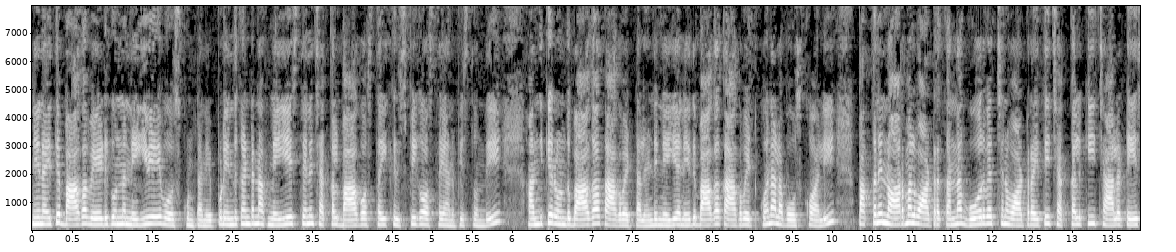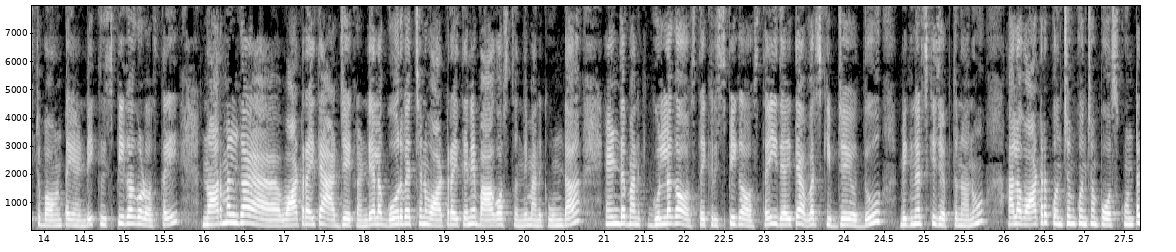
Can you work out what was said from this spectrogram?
నేనైతే బాగా వేడిగా ఉన్న నెయ్యి పోసుకుంటాను ఎప్పుడు. ఎందుకంటే నాకు నెయ్యి వేస్తేనే చెక్కలు బాగా వస్తాయి క్రిస్పీగా వస్తాయి అనిపిస్తుంది. అందుకే రెండు బాగా కాగబెట్టాలండి నెయ్యి అనేది. బాగా కాగబెట్టుకొని అలా పోసుకోవాలి. పక్కనే నార్మల్ వాటర్ కన్నా గోరువెచ్చని వాటర్ అయితే చెక్కలకి చాలా టేస్ట్ బాగుంటాయండి. క్రిస్పీగా కూడా వస్తాయి. నార్మల్గా వాటర్ అయితే యాడ్ చేయకండి. అలా గోరువెచ్చని వాటర్ అయితేనే బాగా వస్తుంది మనకి ఉండ. అండ్ మనకి గుల్లగా వస్తాయి క్రిస్పీగా వస్తాయి. ఇదైతే ఎవరు స్కిప్ చేయొద్దు. బిగినర్స్కి చెప్తున్నాను. అలా వాటర్ కొంచెం కొంచెం పోసుకుంటా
